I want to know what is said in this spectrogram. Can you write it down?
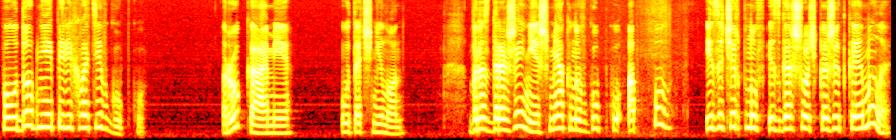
поудобнее перехватив губку. «Руками», — уточнил он. В раздражении, шмякнув губку об пол и зачерпнув из горшочка жидкое мыло,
